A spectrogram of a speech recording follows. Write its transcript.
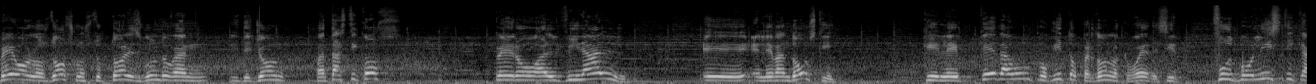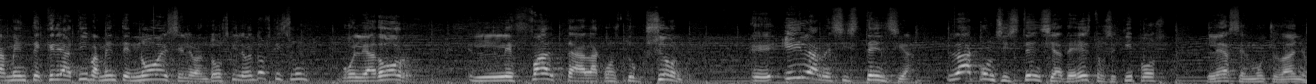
Veo los dos constructores, Gundogan y De Jong, fantásticos. Pero al final, Lewandowski, que le queda un poquito, perdón lo que voy a decir, futbolísticamente, creativamente no es el Lewandowski. Lewandowski es un goleador, le falta la construcción eh, y la resistencia, la consistencia de estos equipos le hacen mucho daño.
